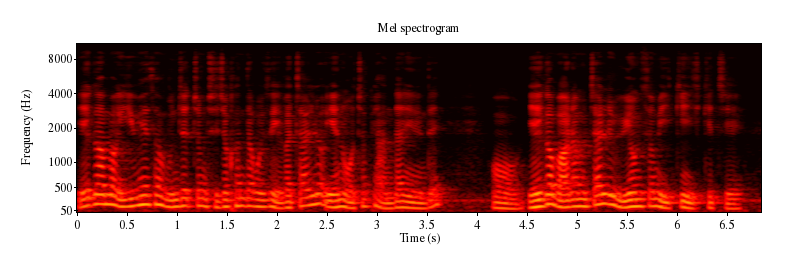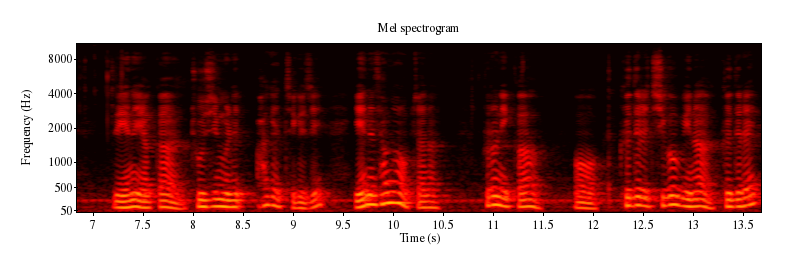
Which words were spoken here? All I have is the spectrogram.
얘가 막 이 회사 문제점 지적한다고 해서 얘가 잘려? 얘는 어차피 안 다니는데 어 얘가 말하면 잘릴 위험성이 있긴 있겠지. 근데 얘는 약간 조심을 하겠지, 그지? 얘는 상관없잖아. 그러니까 어 그들의 직업이나 그들의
